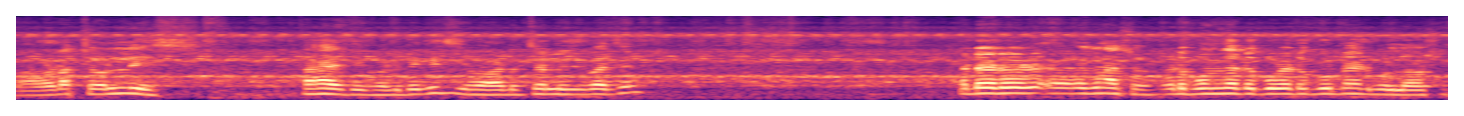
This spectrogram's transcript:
বারোটা চল্লিশ। হ্যাঁ হ্যাঁ তুই ঘড়ি দেখেছি বারোটা চল্লিশ বাজে। এটা এটা এখানে আসো। এটা বন্ধুরা একটা গুড একটা গুড নাইট বললে, আসো।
